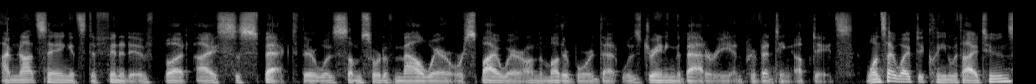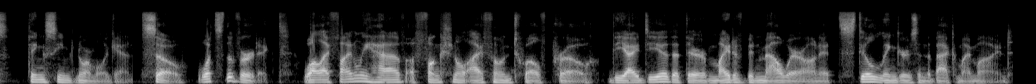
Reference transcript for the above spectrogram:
I'm not saying it's definitive, but I suspect there was some sort of malware or spyware on the motherboard that was draining the battery and preventing updates. Once I wiped it clean with iTunes, things seemed normal again. So, what's the verdict? While I finally have a functional iPhone 12 Pro, the idea that there might have been malware on it still lingers in the back of my mind.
